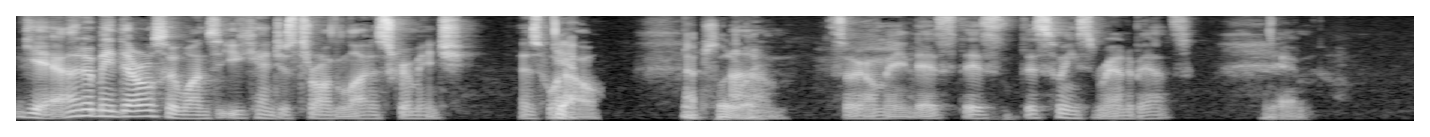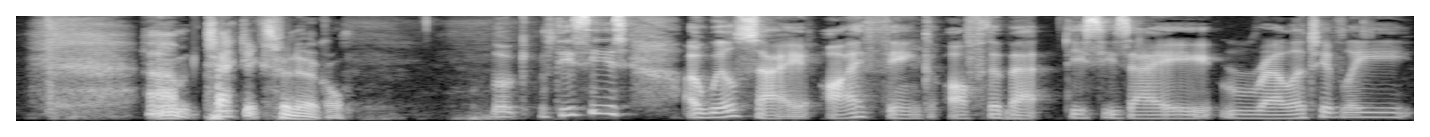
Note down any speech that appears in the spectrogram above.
yeah, I mean there are also ones that you can just throw on the line of scrimmage as Yeah, well. absolutely. Um, so I mean, there's there's there's swings and roundabouts. yeah. Um, tactics for Nurgle. Look, this is I will say I think off the bat this is a relatively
